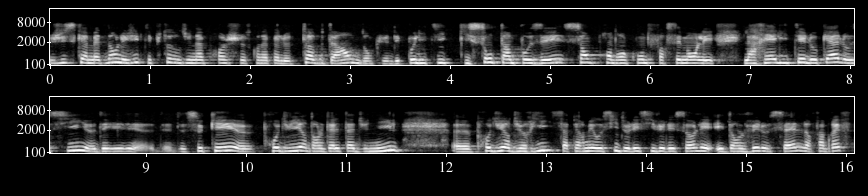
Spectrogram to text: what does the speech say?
jusqu'à maintenant, l'Égypte est plutôt dans une approche, ce qu'on appelle le top-down, donc des politiques qui sont imposées sans prendre en compte forcément la réalité locale aussi de, ce qu'est produire dans le delta du Nil. produire du riz, ça permet aussi de lessiver les sols et, d'enlever le sel. Enfin bref,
